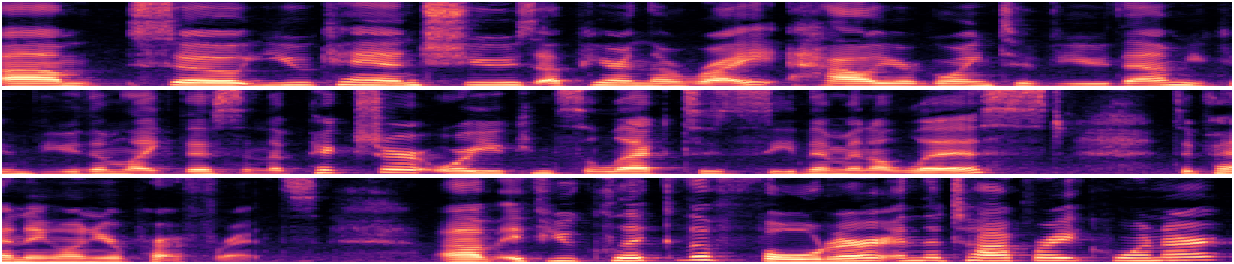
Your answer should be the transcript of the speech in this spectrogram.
Um, so you can choose up here on the right how you're going to view them. You can view them like this in the picture or you can select to see them in a list depending on your preference. Um, if you click the folder in the top right corner,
